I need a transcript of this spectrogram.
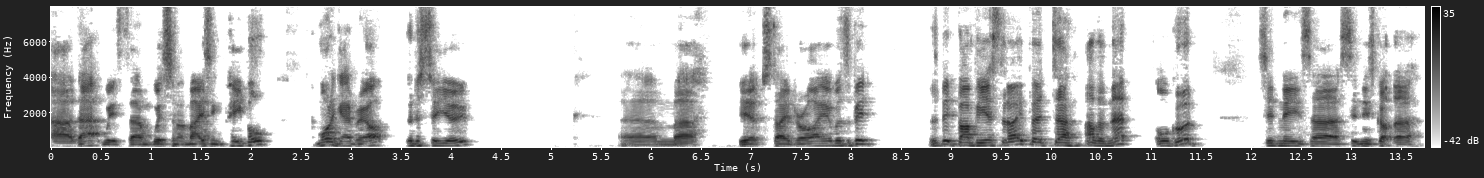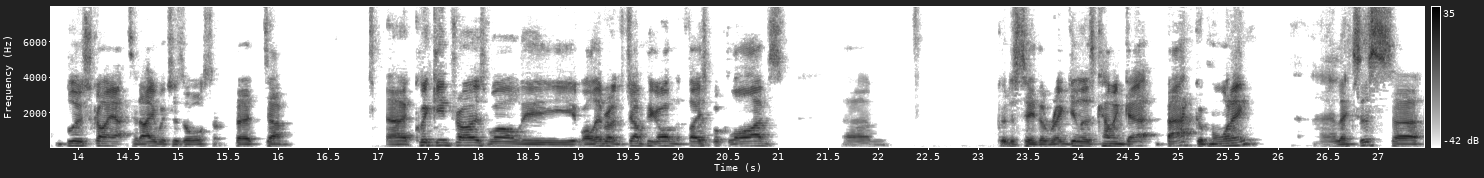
uh, that with um, with some amazing people. Good morning, Gabrielle. Good to see you. Um, uh, yep, stay dry. It was a bit it was a bit bumpy yesterday, but other than that, all good. Sydney's uh, Sydney's got the blue sky out today, which is awesome. But um, uh, quick intros while the while everyone's jumping on the Facebook lives. Um, good to see the regulars coming back. Good morning, uh, Alexis. Uh,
